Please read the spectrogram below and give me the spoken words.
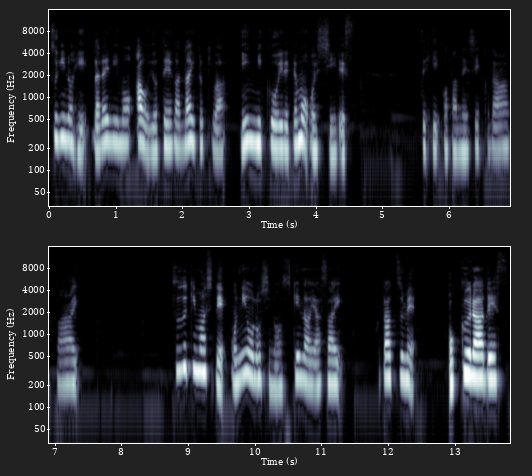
次の日、誰にも会う予定がない時は、ニンニクを入れても美味しいです。ぜひお試しください。続きまして、鬼おろしの好きな野菜。二つ目、オクラです。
